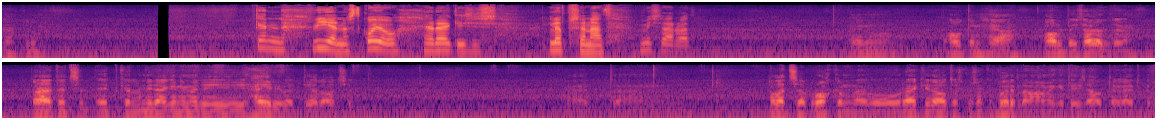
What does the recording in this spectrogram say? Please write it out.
peab küll. Ken, vii ennast koju ja räägi siis lõppsõnad, mis sa arvad? ei no auto on hea, halb ei saa öelda ju. praegu hetkel midagi niimoodi häirivat ei ole otseselt. et äh, alati saab rohkem nagu rääkida autost, kui sa hakkad võrdlema mingi teise autoga. hetkel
